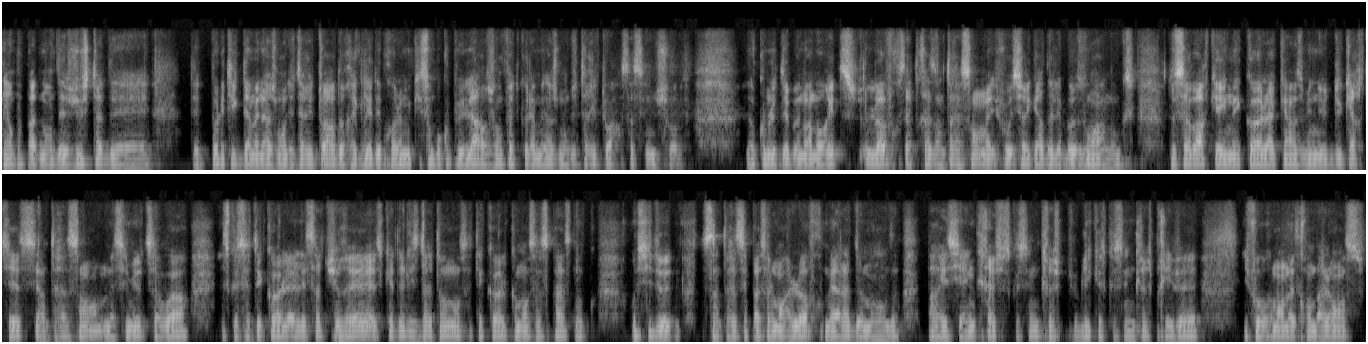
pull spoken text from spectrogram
Et on ne peut pas demander juste à des, des politiques d'aménagement du territoire de régler des problèmes qui sont beaucoup plus larges en fait que l'aménagement du territoire. Ça, c'est une chose. Donc, comme le dit Benoît Moritz, l'offre, c'est très intéressant, mais il faut aussi regarder les besoins. Donc, de savoir qu'il y a une école à 15 minutes du quartier, c'est intéressant, mais c'est mieux de savoir est-ce que cette école, elle est saturée? Est-ce qu'il y a des listes d'attente dans cette école? Comment ça se passe? Donc, aussi de s'intéresser pas seulement à l'offre, mais à la demande. Pareil, s'il y a une crèche, est-ce que c'est une crèche publique? Est-ce que c'est une crèche privée? Il faut vraiment mettre en balance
